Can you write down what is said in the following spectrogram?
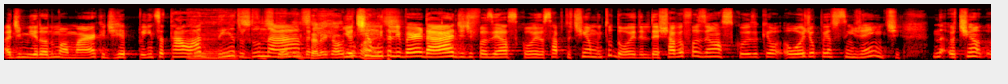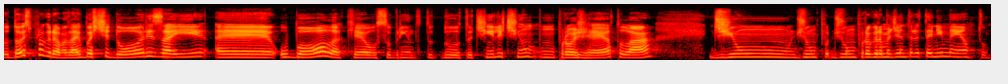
admirando uma marca, de repente você tá lá é, dentro isso, do isso nada. É, isso é legal e demais. eu tinha muita liberdade de fazer as coisas, sabe? Eu tinha muito doido. Ele deixava eu fazer umas coisas que eu, hoje eu penso assim, gente, eu tinha dois programas, aí Bastidores, aí é, o Bola, que é o sobrinho do, do Tutinho, ele tinha um, um projeto lá de um, de, um, de um programa de entretenimento.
